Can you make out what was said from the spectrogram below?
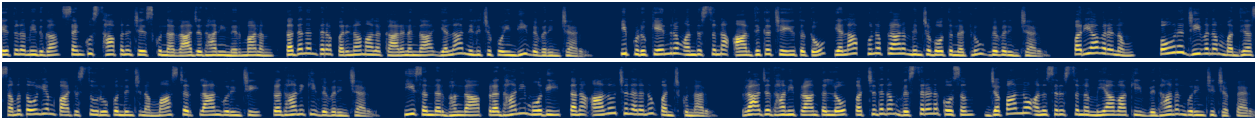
చేతుల మీదుగా శంకుస్థాపన చేసుకున్న రాజధాని నిర్మాణం తదనంతర పరిణామాల కారణంగా ఎలా నిలిచిపోయింది వివరించారు. ఇప్పుడు కేంద్రం అందిస్తున్న ఆర్థిక చేయూతతో ఎలా పునఃప్రారంభించబోతున్నట్లు వివరించారు. పర్యావరణం పౌర జీవనం మధ్య సమతౌల్యం పాటిస్తూ రూపొందించిన మాస్టర్ ప్లాన్ గురించి ప్రధానికి వివరించారు. ఈ సందర్భంగా ప్రధాని మోదీ తన ఆలోచనలను పంచుకున్నారు. రాజధాని ప్రాంతంలో పచ్చదనం విస్తరణ కోసం జపాన్లో అనుసరిస్తున్న మియావాకి విధానం గురించి చెప్పారు.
